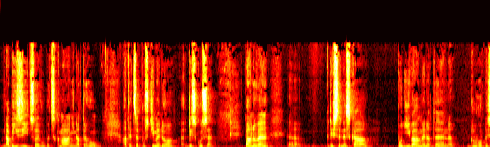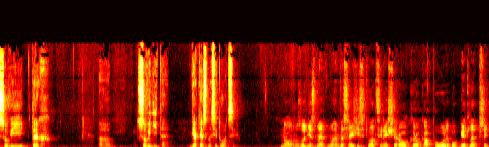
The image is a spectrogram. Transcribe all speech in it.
nabízí, co je vůbec kmání na trhu. A teď se pustíme do diskuse. Pánové, eh, když se dneska podíváme na ten dluhopisový trh, eh, co vidíte? v jaké jsme situaci? No, rozhodně jsme v mnohem veselější situaci než rok, rok a půl nebo pět let před,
